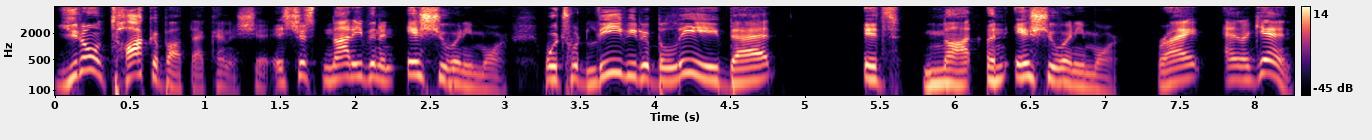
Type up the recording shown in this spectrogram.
You don't talk about that kind of shit. It's just not even an issue anymore, which would leave you to believe that it's not an issue anymore, right? And again,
